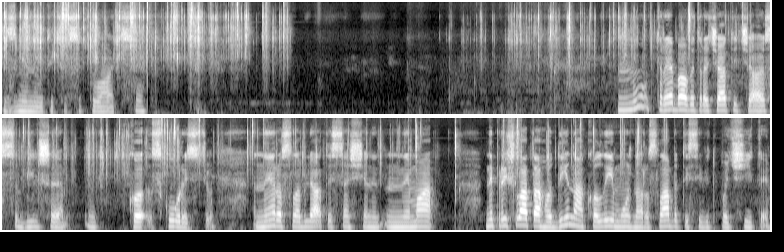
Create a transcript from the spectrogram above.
змінити цю ситуацію? Ну, треба витрачати час більше з користю. Не розслаблятися ще не, нема. Не прийшла та година, коли можна розслабитися і відпочити.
